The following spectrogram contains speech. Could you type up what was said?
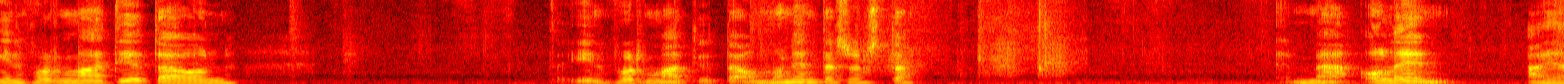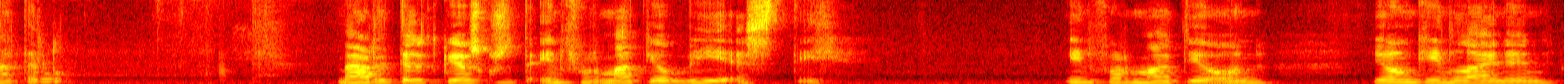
Informaatiota on, informaatiota on monen tasosta. Mä olen ajatellut, määritellytkin joskus, että informaatio on viesti. Informaatio on jonkinlainen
